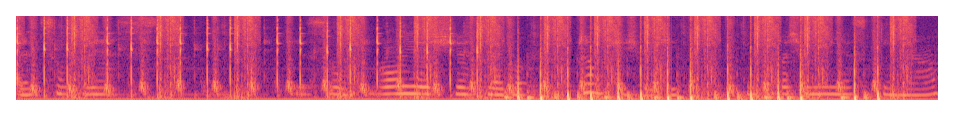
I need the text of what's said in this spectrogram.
Ale co to jest? Jezu, boję się tego. Czemu się świeci? To jest jakaś mini jaskinia.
